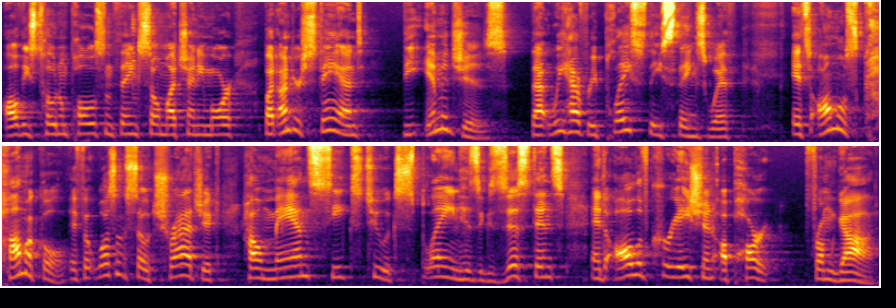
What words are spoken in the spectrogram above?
all these totem poles and things so much anymore, but understand the images that we have replaced these things with. It's almost comical, if it wasn't so tragic, how man seeks to explain his existence and all of creation apart from God.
